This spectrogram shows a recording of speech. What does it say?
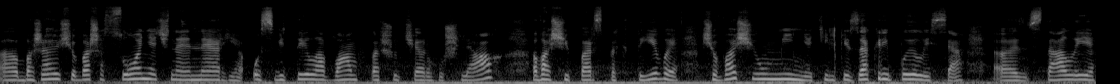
е, бажаю, щоб ваша сонячна енергія освітила вам в першу чергу шлях, ваші перспективи, щоб ваші уміння тільки закріпилися, е, стали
